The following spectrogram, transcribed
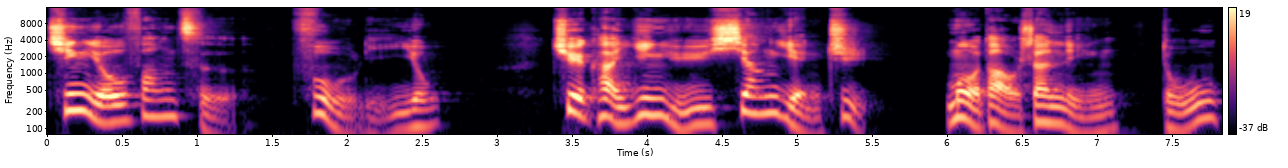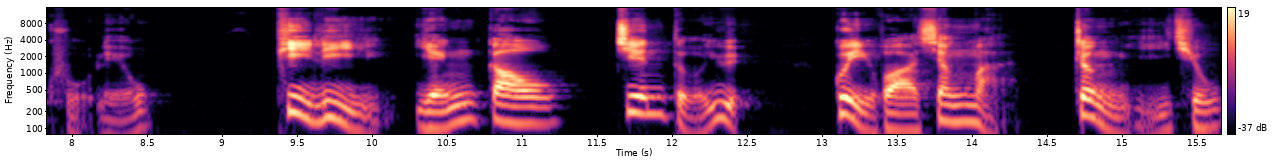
亲游方此复离忧。却看阴鱼相掩至，莫道山林独苦留。霹雳岩高兼得月，桂花香满正宜秋。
